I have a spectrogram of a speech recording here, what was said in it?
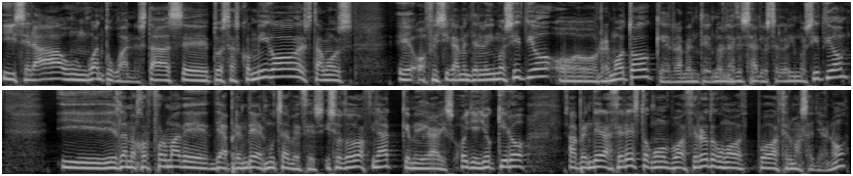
y será un one-to-one. Estás, eh, tú estás conmigo, estamos eh, o físicamente en el mismo sitio o remoto, que realmente no es necesario estar en el mismo sitio. Y es la mejor forma de, de, aprender muchas veces. Y sobre todo al final que me digáis, oye, yo quiero aprender a hacer esto, ¿cómo puedo hacer otro? ¿Cómo puedo hacer más allá? ¿no?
